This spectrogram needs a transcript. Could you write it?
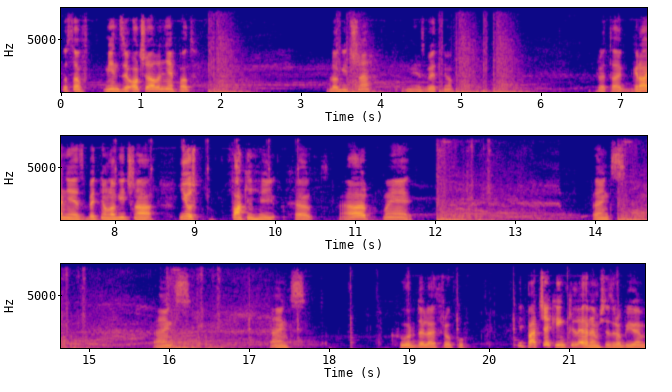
Dostał między oczy, ale nie padł. Logiczne? Niezbytnio. Ale ta gra nie jest zbytnio logiczna. Już fucking he- help. Help me. Thanks. Thanks. Thanks. Kurde, ile trupu. I patrzcie, jakim killerem się zrobiłem.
